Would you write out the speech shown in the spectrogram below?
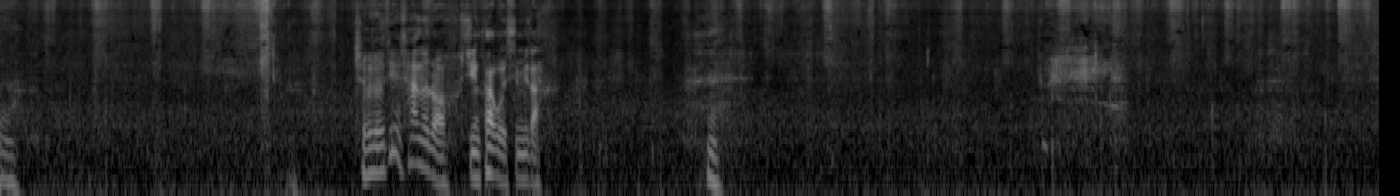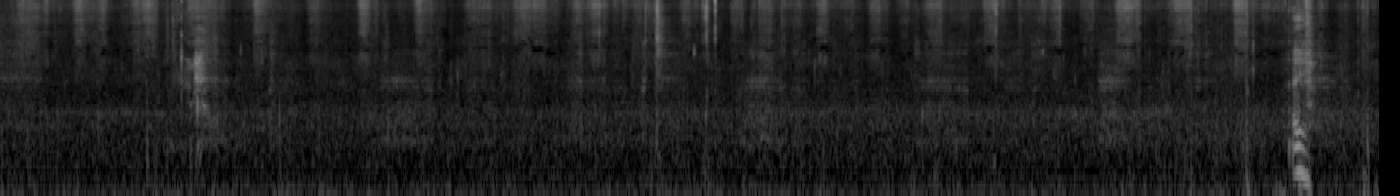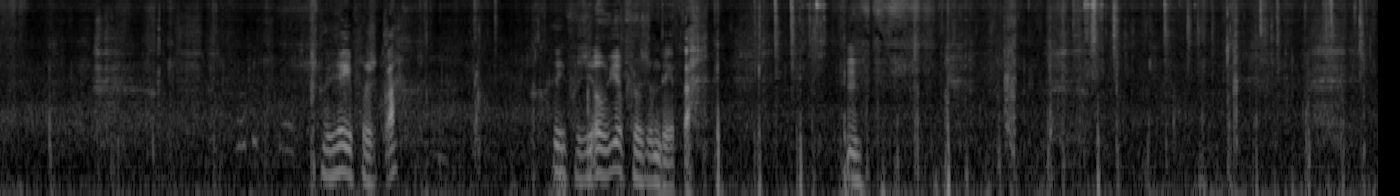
예. 저 어디에 산으로 지금 가고 있습니다. 예. 에이. 어, 여기 풀어줄까? 여기 풀어줘. 여기 위에 풀어주면 되겠다. 응.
